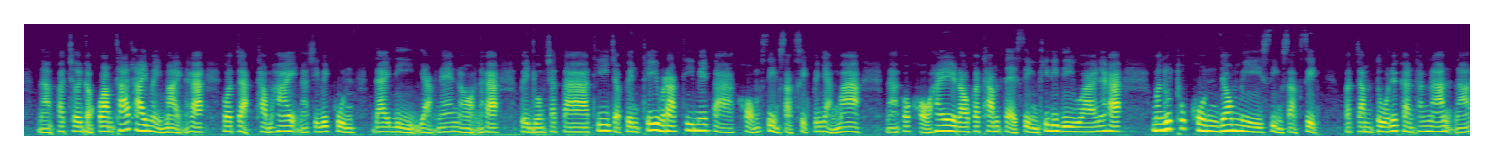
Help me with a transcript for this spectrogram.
ๆ นะเผชิญกับความท้าทายใหม่ๆนะคะก็จะทำให้นะชีวิตคุณได้ดีอย่างแน่นอนนะคะ เป็นดวงชะตาที่จะเป็นที่รักที่เมตตาของสิ่งศักดิ์สิทธิ์เป็นอย่างมากนะก็ขอให้เรากระทำแต่สิ่งที่ดีๆไว้นะคะ มนุษย์ทุกคนย่อมมีสิ่งศักดิ์สิทธิ์ประจำตัวด้วยกันทั้งนั้นนะ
